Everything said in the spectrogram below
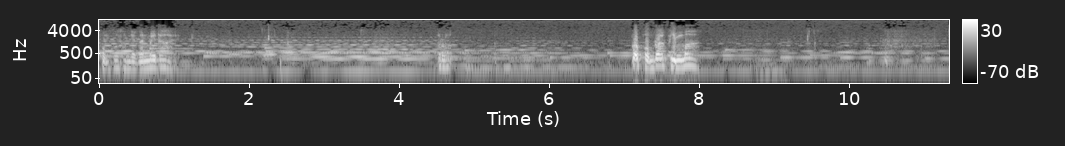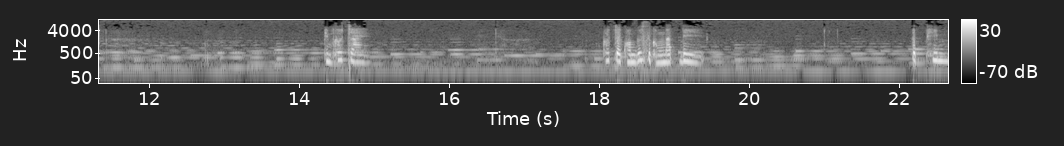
ผมคงทำอย่างนั้นไม่ได้ เพราะ เพราะผมรักพิมพ์มากพิมพ์เข้าใจ ใจความรู้สึกของนัดดี แต่พิมพ์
